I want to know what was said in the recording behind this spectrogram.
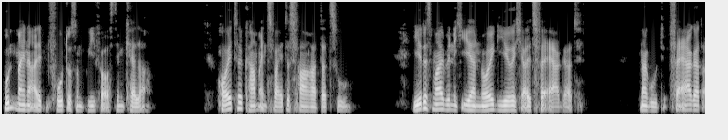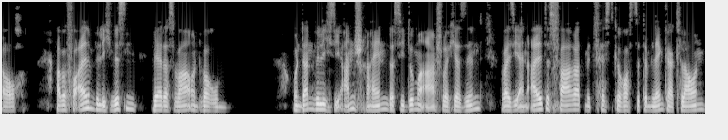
und meine alten Fotos und Briefe aus dem Keller. Heute kam ein zweites Fahrrad dazu. Jedes Mal bin ich eher neugierig als verärgert. Na gut, verärgert auch. Aber vor allem will ich wissen, wer das war und warum. Und dann will ich sie anschreien, dass sie dumme Arschlöcher sind, weil sie ein altes Fahrrad mit festgerostetem Lenker klauen,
